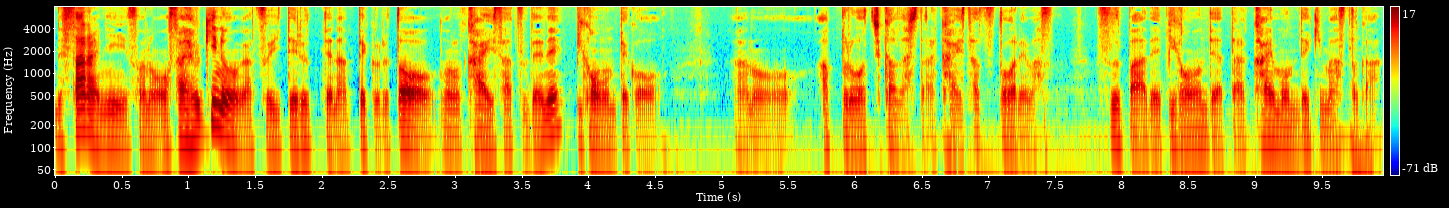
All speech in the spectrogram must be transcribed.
で、さらに、そのお財布機能がついてるってなってくると、その改札でね、ピコーンってこう、あの、アップルウォッチかざしたら改札通れます。スーパーでピコーンってやったら買い物できますとか、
